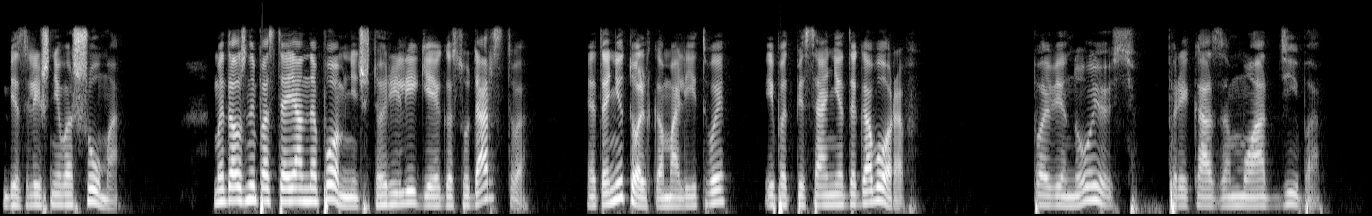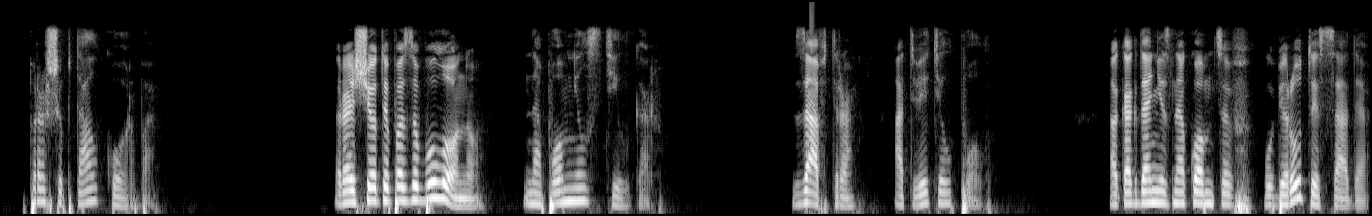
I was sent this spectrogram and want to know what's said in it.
без лишнего шума. Мы должны постоянно помнить, что религия и государство — это не только молитвы и подписание договоров. «Повинуюсь приказам Муаддиба», — прошептал Корба. «Расчеты по Забулону», — напомнил Стилгар. «Завтра», — ответил Пол. «А когда незнакомцев уберут из сада,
